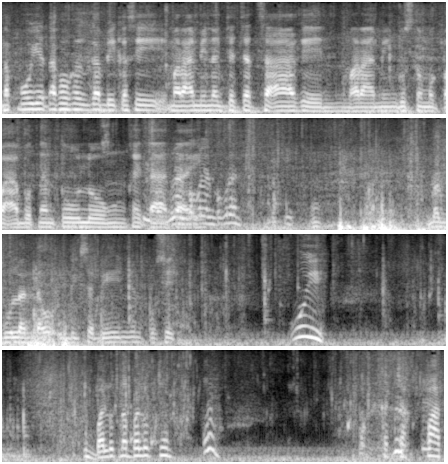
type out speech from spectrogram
napuyat ako kagabi kasi marami nagchat-chat sa akin. Maraming gustong magpaabot ng tulong kay tatay. bagulan, bagulan. Laki. Bagulan daw, ibig sabihin yun pusit. Uy! Balot na balot yan. Oh! Pagka-jackpot.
